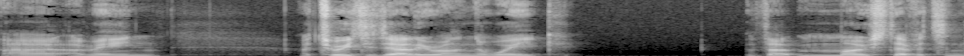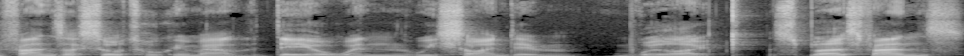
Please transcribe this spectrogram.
Uh, I mean, I tweeted earlier on in the week that most Everton fans I saw talking about the deal when we signed him were like Spurs fans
